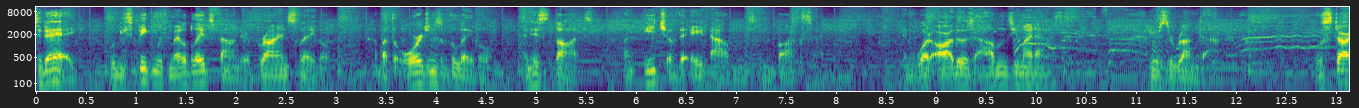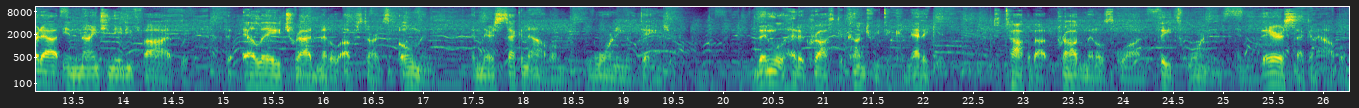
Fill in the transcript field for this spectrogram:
Today, we'll be speaking with Metal Blade's founder, Brian Slagel, about the origins of the label and his thoughts on each of the eight albums in the box set. And what are those albums, you might ask? Here's the rundown. We'll start out in 1985 with the LA trad metal upstarts Omen and their second album, Warning of Danger. Then we'll head across the country to Connecticut to talk about prog metal squad Fates Warning and their second album,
